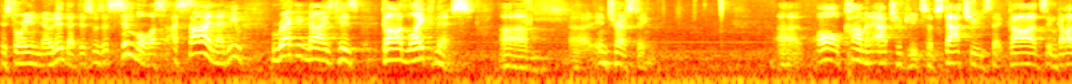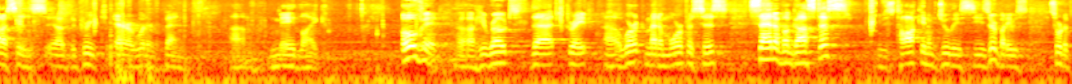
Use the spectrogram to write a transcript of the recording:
historian noted that this was a symbol, a, a sign that he recognized his godlikeness. Um, uh, interesting. Uh, all common attributes of statues that gods and goddesses of the Greek era would have been um, made like. Ovid, uh, he wrote that great uh, work, Metamorphoses, said of Augustus, he was talking of Julius Caesar, but he was sort of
